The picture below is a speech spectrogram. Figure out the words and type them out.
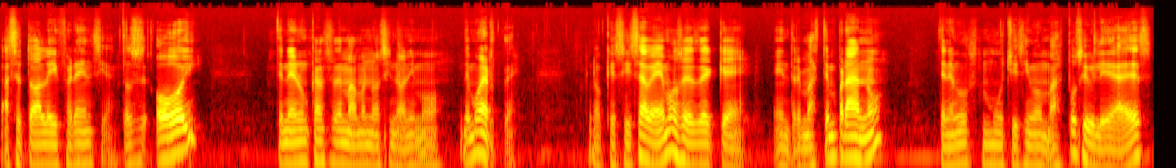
hace toda la diferencia. Entonces, hoy tener un cáncer de mama no es sinónimo de muerte. Lo que sí sabemos es de que entre más temprano tenemos muchísimo más posibilidades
